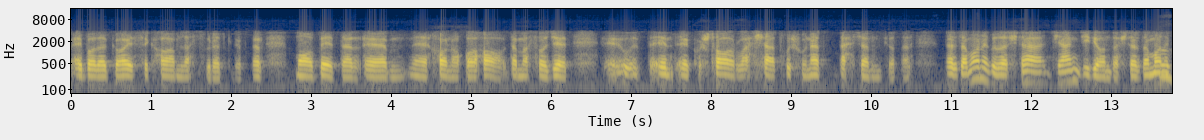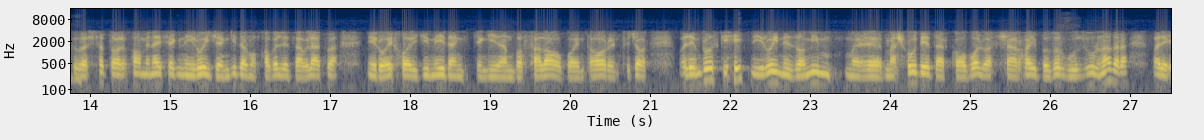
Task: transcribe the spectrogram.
عبادتگاه سک ها هم صورت گرفت. در معابد در خانقاه ها در مساجد کشتار وحشت خشونت ده چند زیادتر در زمان گذشته جنگ جریان داشت. در زمان گذشته طالب ها من یک نیروی جنگی در مقابل دولت و نیروی خارجی می جنگیدن با سلاح و با انتحار و انفجار. ولی امروز که هیچ نیروی نظامی مشهود در کابل و شهرهای بزرگ حضور نداره ولی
